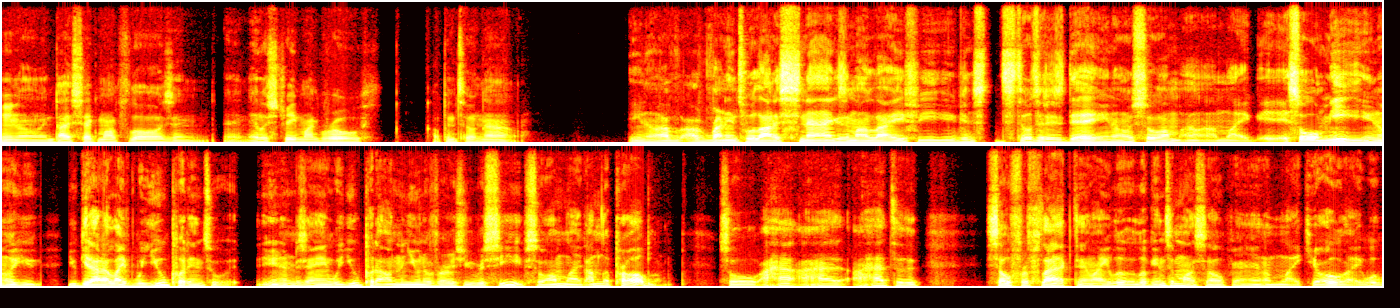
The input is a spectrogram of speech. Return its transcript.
you know, and dissect my flaws and, and illustrate my growth up until now. You know, I've I've run into a lot of snags in my life, even still to this day. You know, so I'm I'm like, it's all me. You know, you you get out of life what you put into it. You know what I'm saying? What you put out in the universe, you receive. So I'm like, I'm the problem. So I had, I had, I had to self reflect and like look, look into myself, and I'm like, yo, like, what,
